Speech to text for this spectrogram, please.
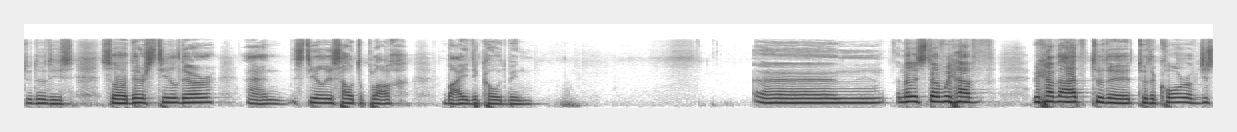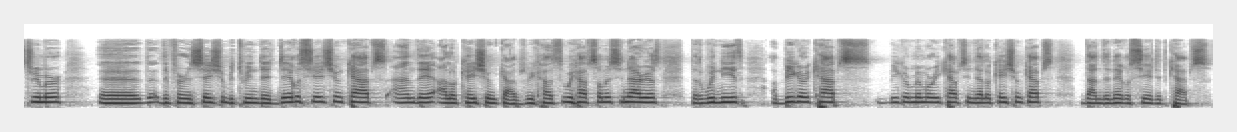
to do this. So they're still there and still is how to plug by the code bin. Um, another stuff we have we have added to the to the core of GStreamer uh, the differentiation between the negotiation caps and the allocation caps. We have, we have some scenarios that we need a bigger caps, bigger memory caps in the allocation caps than the negotiated caps.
